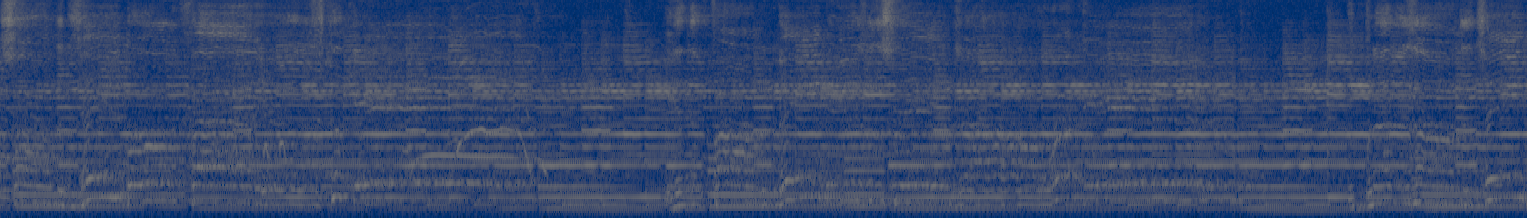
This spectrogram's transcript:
What's on the table? Cooking. In the with are working. Blood is on the table.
